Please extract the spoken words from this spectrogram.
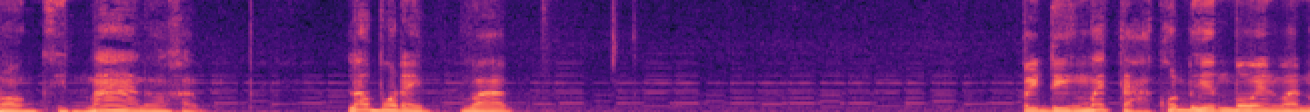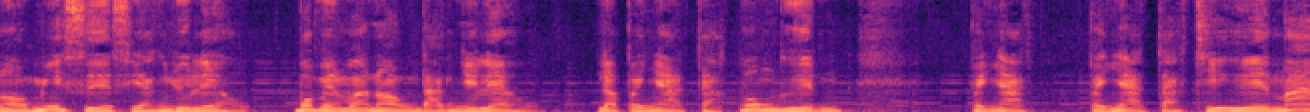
น้องขึ้นมาเนาะครับ เราบ่ได้ว่า ไปดึงมาจากคนอื่นบ่แม่นว่าน้องมีชื่อเสียงอยู่แล้วบ่แม่นว่าน้องดังอยู่แล้วแล้วไปญาติจากวงอื่นไปญาติไปญาติจากที่อื่นมา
